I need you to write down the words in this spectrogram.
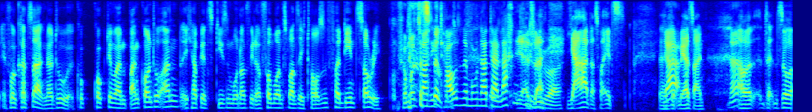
Ich wollte gerade sagen, na du, guck, guck, dir mein Bankkonto an. Ich habe jetzt diesen Monat wieder 25.000 verdient. Sorry. 25.000 im Monat, da lachen ja, die war, drüber. Ja, das war jetzt. Das Ja. wird mehr sein. Ne? Aber so,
